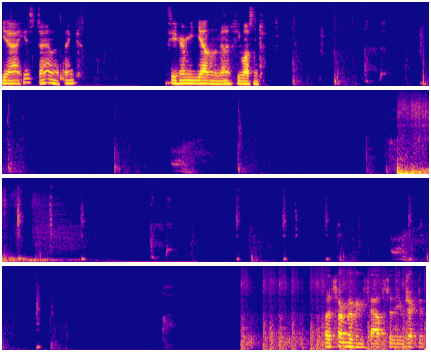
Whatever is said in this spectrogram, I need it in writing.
Yeah, he's down, I think. If you hear me yell in a minute, he wasn't. Let's start moving south to the objective.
